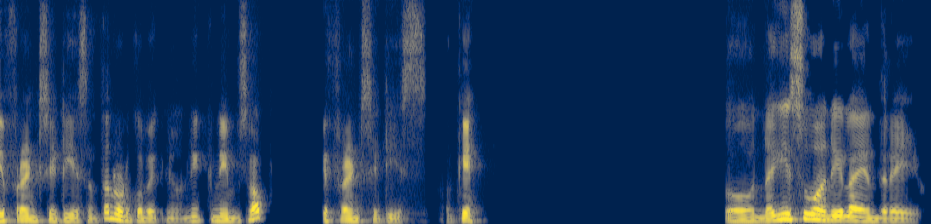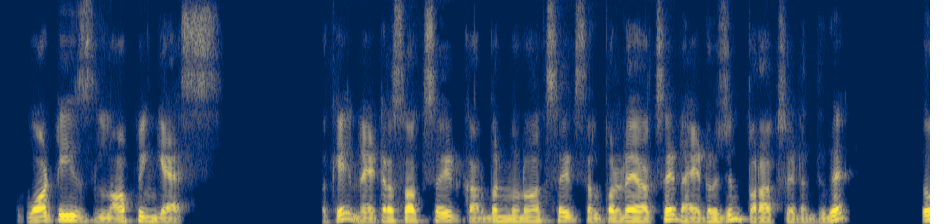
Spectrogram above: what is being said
ಡಿಫ್ರೆಂಟ್ ಸಿಟೀಸ್ ಅಂತ ನೋಡ್ಕೋಬೇಕು ನೀವು. Nicknames of different cities okay so ನಗಿಸುವ ಅನಿಲ ಎಂದರೆ what is laughing gas okay nitrous oxide carbon monoxide sulphur dioxide hydrogen peroxide ಅಂತಿದೆ. ಸೊ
